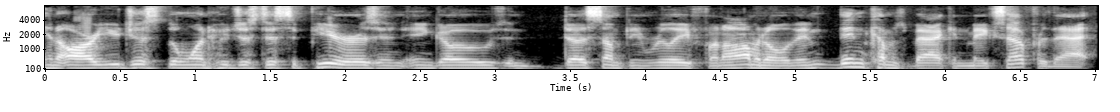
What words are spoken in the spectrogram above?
and are you just the one who just disappears and, and goes and does something really phenomenal and then, then comes back and makes up for that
